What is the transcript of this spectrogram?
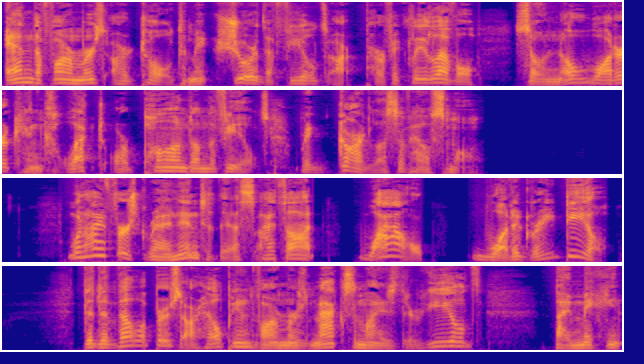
And the farmers are told to make sure the fields are perfectly level so no water can collect or pond on the fields, regardless of how small. When I first ran into this, I thought, wow, what a great deal! The developers are helping farmers maximize their yields by making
